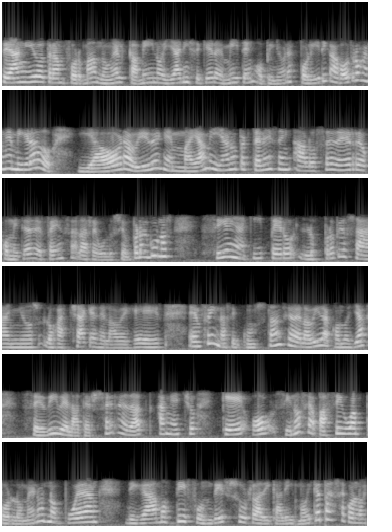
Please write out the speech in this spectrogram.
se han ido transformando en el camino, ya ni siquiera emiten opiniones políticas, otros han emigrado y ahora viven en Miami ya no pertenecen a los CDR o Comité de Defensa de la Revolución. Pero algunos siguen aquí, pero los propios años, los achaques de la vejez, en fin, las circunstancias de la vida cuando ya se vive la tercera edad han hecho que o si no se apaciguan por lo menos no puedan digamos difundir su radicalismo. ¿Y qué pasa con los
